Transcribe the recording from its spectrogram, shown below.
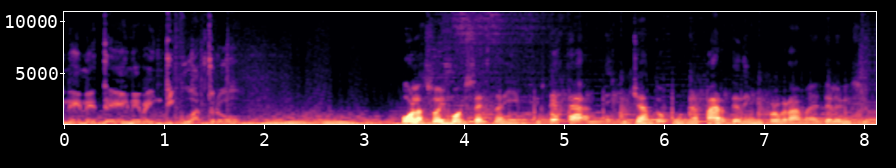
en NTN 24. Hola, soy Moisés Naim y usted está escuchando una parte de mi programa de televisión.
